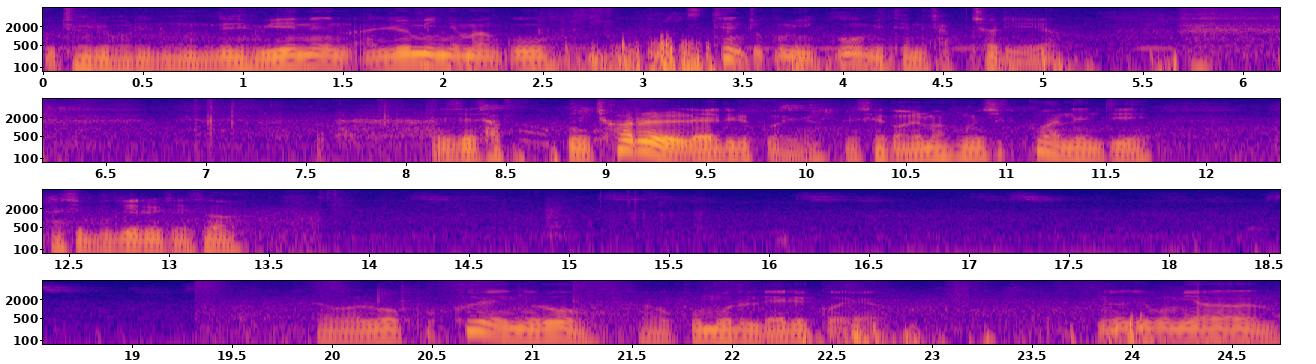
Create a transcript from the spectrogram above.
고철을 버리는 건데 위에는 알루미늄하고 스텐 조금 있고 밑에는 잡철이에요. 이제 잡, 이 철을 내릴 거예요. 제가 얼마큼 싣고 왔는지 다시 무게를 재서 저걸로 포크레인으로 저 고무를 내릴 거예요. 여기 보면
